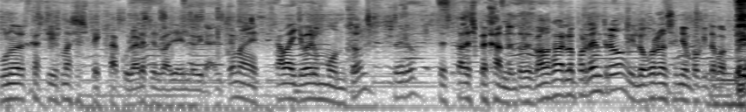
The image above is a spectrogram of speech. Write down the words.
Uno de los castillos más espectaculares del Valle del Loira. El tema es acaba de llover un montón, pero se está despejando. Entonces vamos a verlo por dentro y luego lo enseño un poquito por fuera.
